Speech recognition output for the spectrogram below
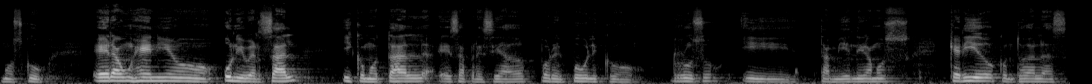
Moscú. Era un genio universal y como tal es apreciado por el público ruso y también, digamos, querido con todas las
